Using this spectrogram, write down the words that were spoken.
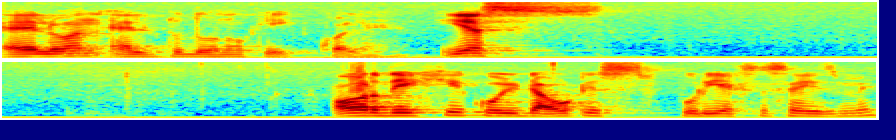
L one L two दोनों के इक्वल हैं। यस और देखिए कोई डाउट इस पूरी एक्सरसाइज में.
